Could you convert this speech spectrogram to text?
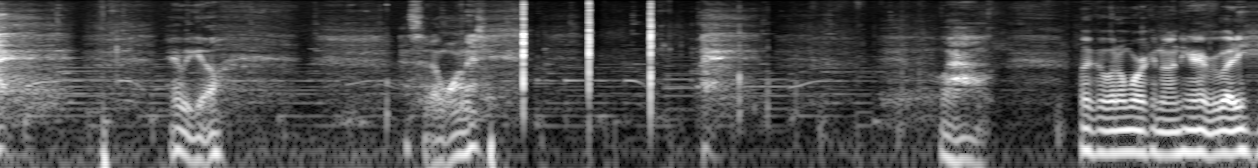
There we go. That's what I wanted. Wow. Look at what I'm working on here, everybody.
